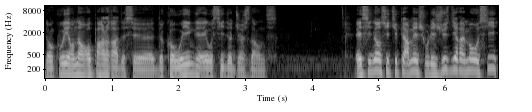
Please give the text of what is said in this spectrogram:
Donc oui, on en reparlera de, Cowing et aussi de Just Downs. Et sinon, si tu permets, je voulais juste dire un mot aussi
